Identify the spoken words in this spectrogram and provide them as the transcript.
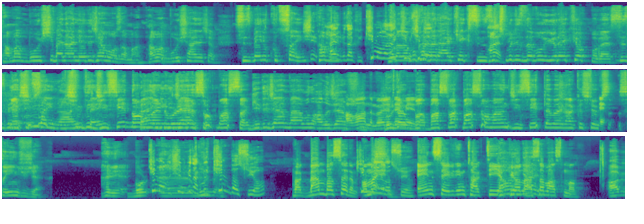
tamam bu işi ben halledeceğim o zaman. Tamam bu işi halledeceğim. Siz beni kutsayın. Şimdi- tamam. Hayır bir dakika kim olarak Burada kim bu kime... kadar erkeksiniz. Hayır. Hiçbirinizde bu yürek yok mu be? Siz beni Ya kutsayın şimdi, Rahip şimdi Bey. cinsiyet normlarını buraya sokmazsak. Gideceğim ben bunu alacağım Hava şimdi. Hanım öyle Burada demeyelim. ba- basmak basmamanın cinsiyetle bir alakası yok sa- sayın cüce. Hani Bu- Kim Ee, şimdi bir dakika burada- kim basıyor? Bak ben basarım Kim ama neye en, basıyor? en sevdiğim taktiği Tamam, yapıyorlarsa gel. basmam. Abi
